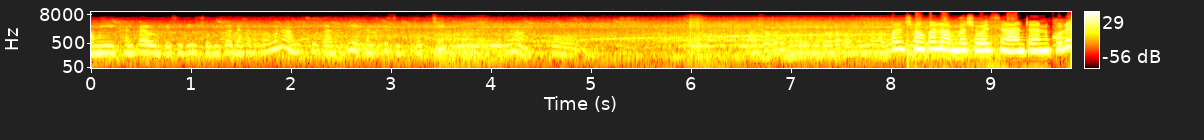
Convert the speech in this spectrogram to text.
আমি এখানকার বেশি দিন ছবি তো দেখাতে পারব না আমি খুব তাড়াতাড়ি এখান থেকে শিফট করছি হ্যাঁ তো আশা করি তোমাদের ভিডিওটা পছন্দ হবে। সকাল সকাল আমরা সবাই স্নান টান করে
